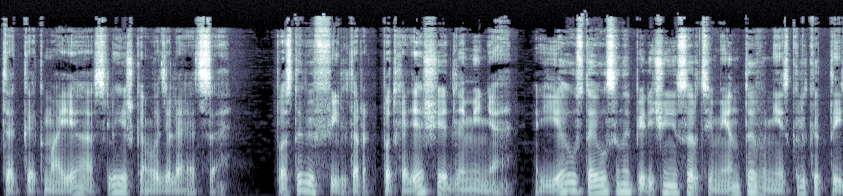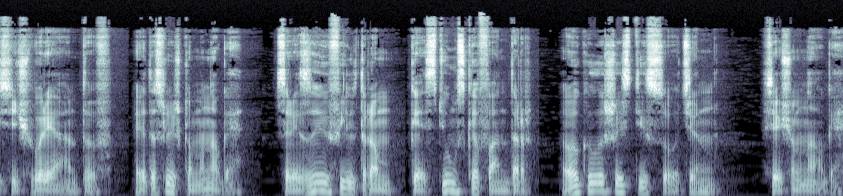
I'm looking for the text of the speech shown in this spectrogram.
так как моя слишком выделяется. Поставив фильтр, подходящий для меня, я уставился на перечень ассортимента в несколько тысяч вариантов. Это слишком много. Срезаю фильтром костюм-скафандр. Около шести сотен. Все еще много.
